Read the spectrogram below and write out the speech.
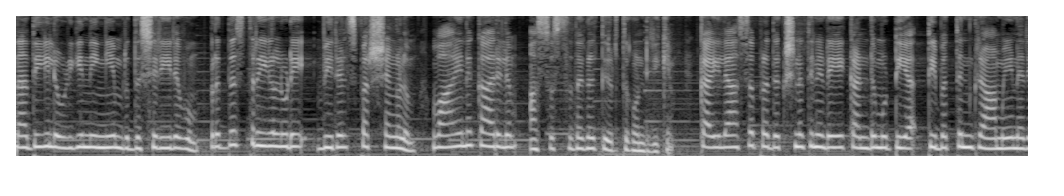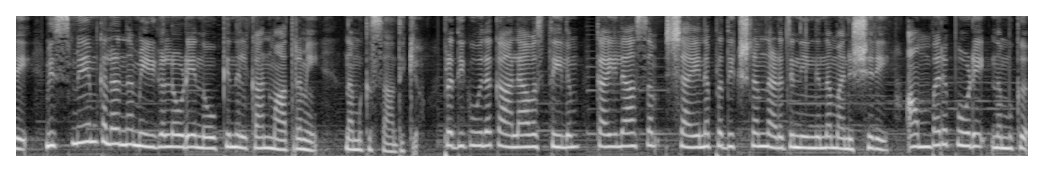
നദിയിൽ ഒഴുകി നീങ്ങിയ മൃതശരീരവും വൃദ്ധസ്ത്രീകളുടെ വിരൽ സ്പർശങ്ങളും വായനക്കാരിലും അസ്വസ്ഥതകൾ തീർത്തുകൊണ്ടിരിക്കും. കൈലാസ പ്രദക്ഷിണത്തിനിടയെ കണ്ടുമുട്ടിയ തിബത്തൻ ഗ്രാമീണരെ വിസ്മയം കലർന്ന മിഴികളോടെ നോക്കി നിൽക്കാൻ മാത്രമേ നമുക്ക് സാധിക്കൂ. പ്രതികൂല കാലാവസ്ഥയിലും കൈലാസം ശയനപ്രദക്ഷിണം നടത്തി നീങ്ങുന്ന മനുഷ്യരെ അമ്പരപ്പോടെ നമുക്ക്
